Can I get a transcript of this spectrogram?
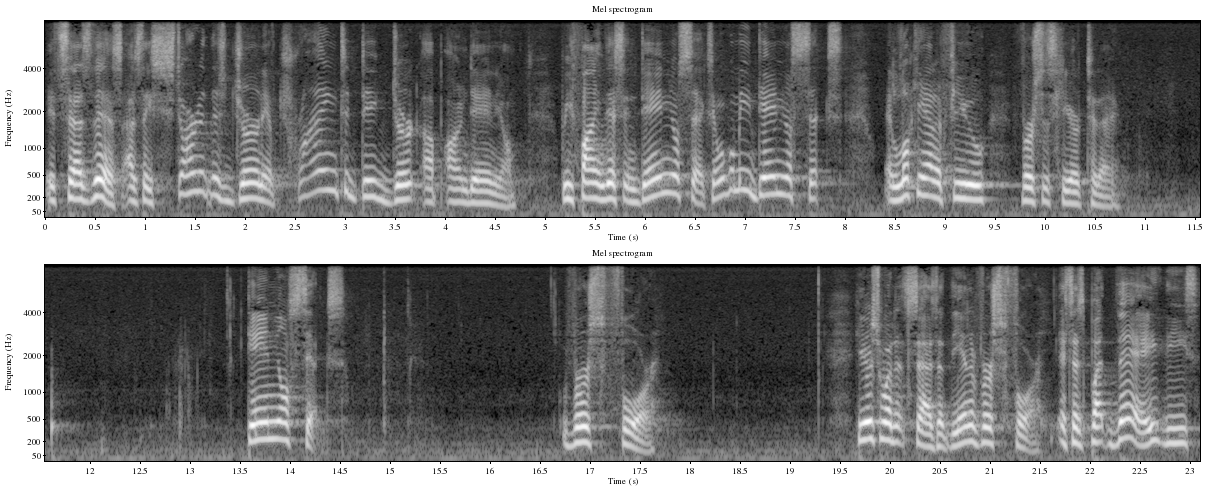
it says this as they started this journey of trying to dig dirt up on Daniel, we find this in Daniel 6. And we're going to be in Daniel 6 and looking at a few verses here today. Daniel 6, verse 4. Here's what it says at the end of verse 4 it says, But they, these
